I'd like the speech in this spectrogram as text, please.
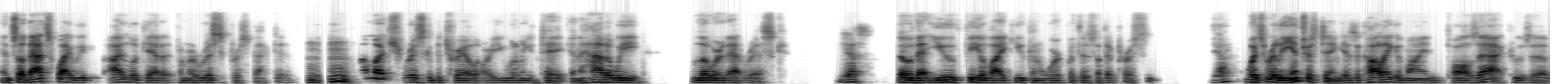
And so that's why we, I look at it from a risk perspective. Mhm. How much risk of betrayal are you willing to take? And how do we lower that risk Yes. so that you feel like you can work with this other person? Yeah. What's really interesting is a colleague of mine, Paul Zak, who's a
